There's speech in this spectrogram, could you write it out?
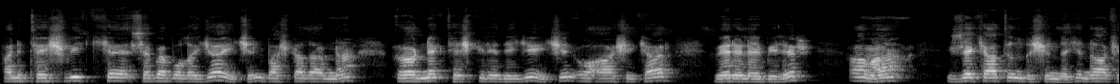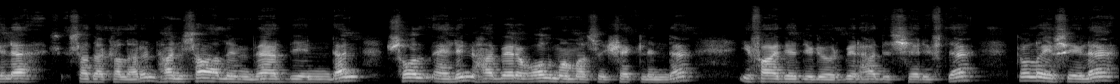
hani teşvike sebep olacağı için başkalarına örnek teşkil edeceği için o aşikar verilebilir. Ama zekatın dışındaki nafile sadakaların hani sağ elin verdiğinden sol elin haberi olmaması şeklinde ifade ediliyor bir hadis-i şerifte. Dolayısıyla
